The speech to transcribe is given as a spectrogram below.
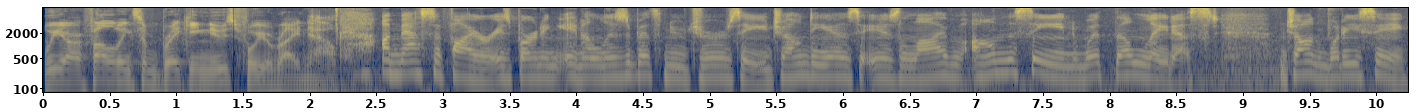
We are following some breaking news for you right now. A massive fire is burning in Elizabeth, New Jersey. John Dias is live on the scene with the latest. John, what are you seeing?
